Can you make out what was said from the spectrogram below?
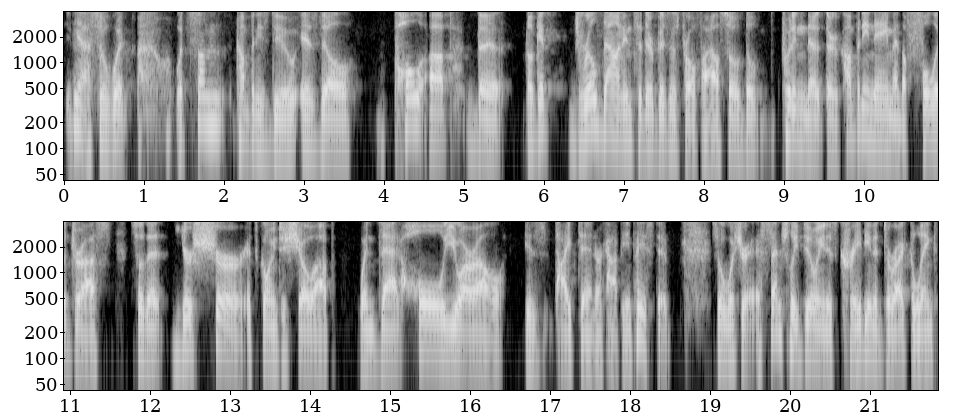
you know. yeah so what what some companies do is they'll pull up the they'll get drilled down into their business profile so they'll put in the, their company name and the full address so that you're sure it's going to show up when that whole url is typed in or copy and pasted. So what you're essentially doing is creating a direct link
